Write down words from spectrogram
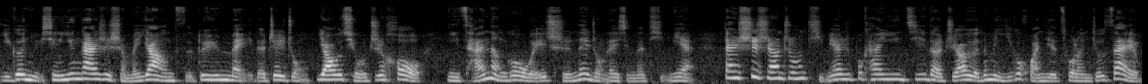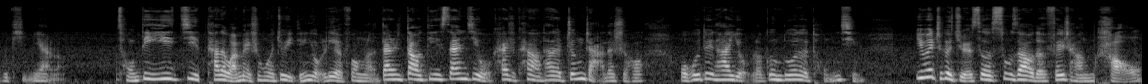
一个女性应该是什么样子，对于美的这种要求之后，你才能够维持那种类型的体面。但事实上，这种体面是不堪一击的。只要有那么一个环节错了，你就再也不体面了。从第一季她的完美生活就已经有裂缝了，但是到第三季，我开始看到她的挣扎的时候，我会对她有了更多的同情，因为这个角色塑造的非常好。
